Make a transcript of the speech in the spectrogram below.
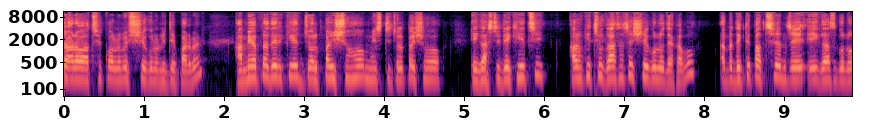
চারাও আছে কলমের সেগুলো নিতে পারবেন। আমি আপনাদেরকে জলপাই সহ মিষ্টি জলপাই সহ এই গাছটি দেখিয়েছি। আরও কিছু গাছ আছে, সেগুলো দেখাবো। আপনারা দেখতে পাচ্ছেন যে এই গাছগুলো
